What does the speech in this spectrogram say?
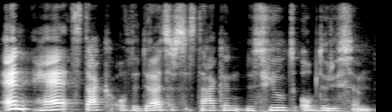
En hij stak, of de Duitsers staken de schuld op de Russen.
